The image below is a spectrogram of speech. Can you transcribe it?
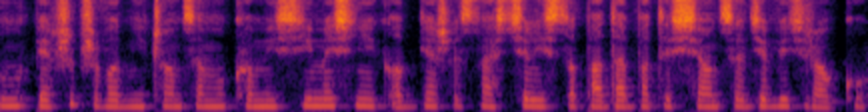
Punkt pierwszy przewodniczącemu Komisji Myślnik od dnia 16 listopada 2009 roku.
